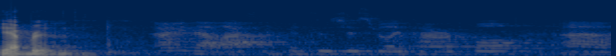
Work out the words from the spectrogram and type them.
Yeah, Britton. I mean, that last sentence is just really powerful. Um,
